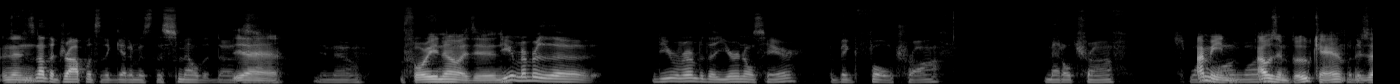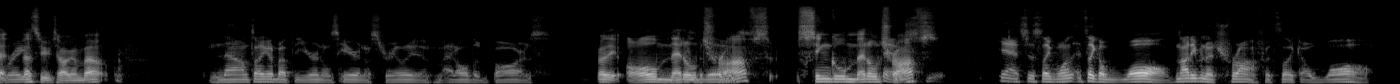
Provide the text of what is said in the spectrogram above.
And then It's not the droplets that get him; it's the smell that does. yeah, You know. before you know it, dude. Do you remember the? Do you remember the urinals here? The big full trough, metal trough. I mean. I was in boot camp. Is that great- that's what you're talking about? No, I'm talking about the urinals here in Australia at all the bars. Are they all metal troughs? Single metal Yeah, troughs? just- yeah, it's just like one. It's like a wall, not even a trough. It's like a wall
